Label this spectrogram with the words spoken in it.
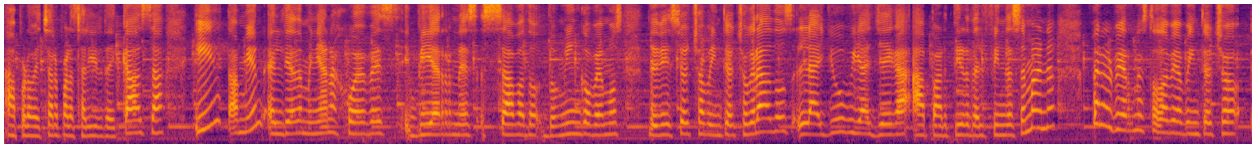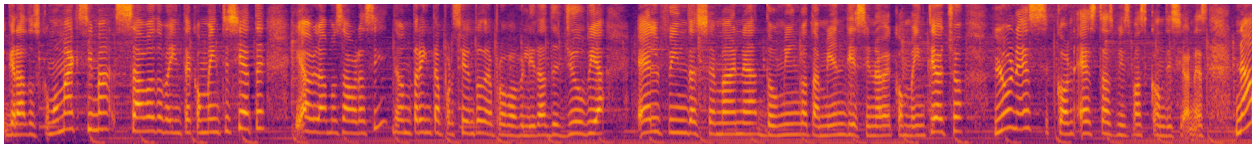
aprovechar para salir de casa y también el día de mañana, jueves, viernes, sábado, domingo, vemos de 18 a 28 grados. La lluvia llega a partir del fin de semana, pero el viernes todavía 28 grados como máxima, sábado 20 con 27 y hablamos ahora sí de un 30% de probabilidad de lluvia el fin de semana, domingo también 19 con 28, lunes con estas mismas condiciones. Nada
